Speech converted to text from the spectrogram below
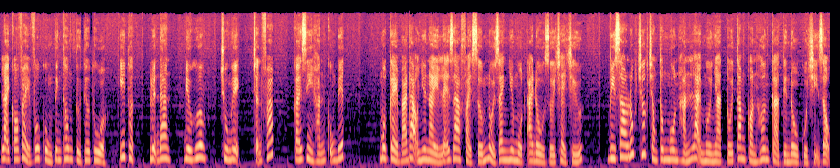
lại có vẻ vô cùng tinh thông từ theo thùa, y thuật, luyện đan, điều hương, trù nghệ, trận pháp, cái gì hắn cũng biết. Một kẻ bá đạo như này lẽ ra phải sớm nổi danh như một idol giới trẻ chứ. Vì sao lúc trước trong tông môn hắn lại mờ nhạt tối tăm còn hơn cả tiền đồ của chị dậu?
